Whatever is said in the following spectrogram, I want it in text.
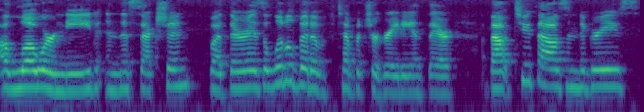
a lower need in this section, but there is a little bit of temperature gradient there, about 2000 degrees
